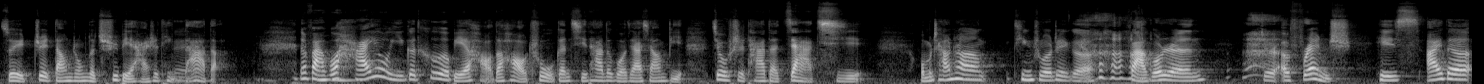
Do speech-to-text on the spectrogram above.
所以这当中的区别还是挺大的。那法国还有一个特别好的好处，跟其他的国家相比，就是它的假期。我们常常听说这个法国人就是 a French。He's either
